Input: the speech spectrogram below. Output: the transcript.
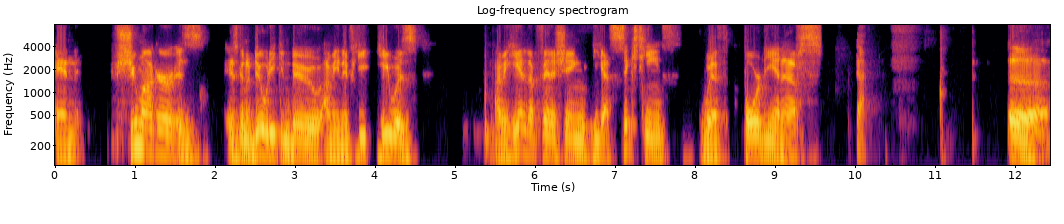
and Schumacher is is going to do what he can do. I mean, if he he was, I mean, he ended up finishing. He got 16th with four DNFs. Yeah. Ugh.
